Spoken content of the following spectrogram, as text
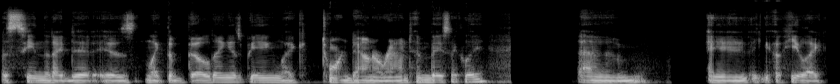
the scene that I did is like the building is being like torn down around him basically. Um and he like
